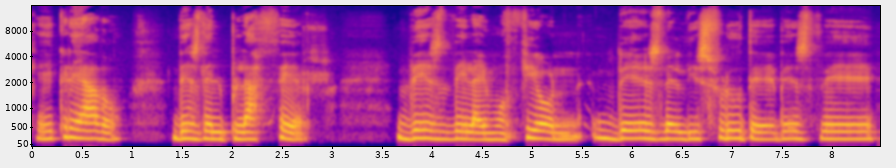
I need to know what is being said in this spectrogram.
que he creado desde el placer, desde la emoción, desde el disfrute, desde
